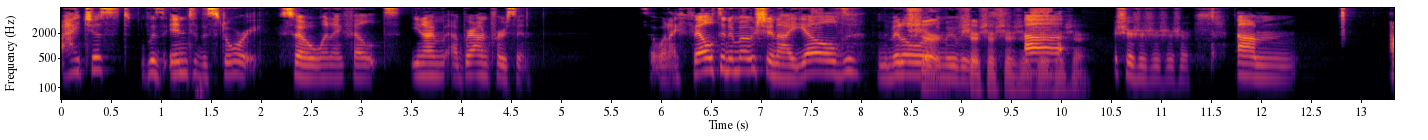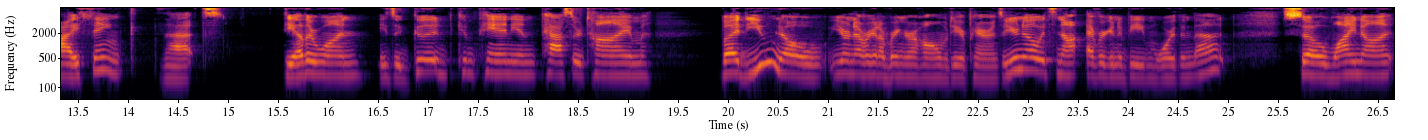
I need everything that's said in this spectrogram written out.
I just was into the story. So when I felt, you know, I'm a brown person. So when I felt an emotion, I yelled in the middle Sure, of the movie. sure, sure, sure, sure, Uh, sure, sure. Sure, sure, sure, sure, sure. Um, I think that the other one is a good companion, passer time. But you know you're never going to bring her home to your parents, or you know it's not ever going to be more than that. So why not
